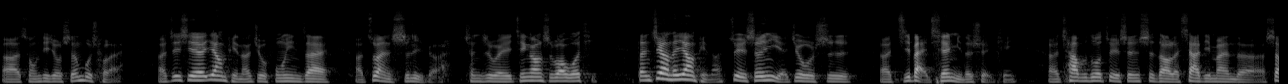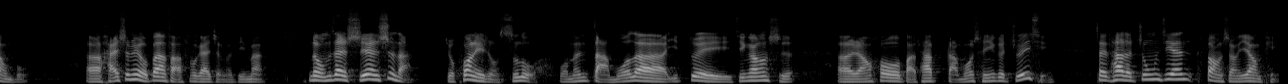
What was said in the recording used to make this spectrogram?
啊，从地球深部出来啊，这些样品呢就封印在啊钻石里边，称之为金刚石包裹体。但这样的样品呢，最深也就是呃几百千米的水平，呃差不多最深是到了下地幔的上部。呃，还是没有办法覆盖整个地幔。那我们在实验室呢，就换了一种思路，我们打磨了一对金刚石，呃，然后把它打磨成一个锥形，在它的中间放上样品，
